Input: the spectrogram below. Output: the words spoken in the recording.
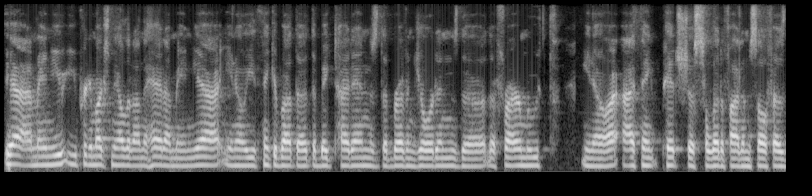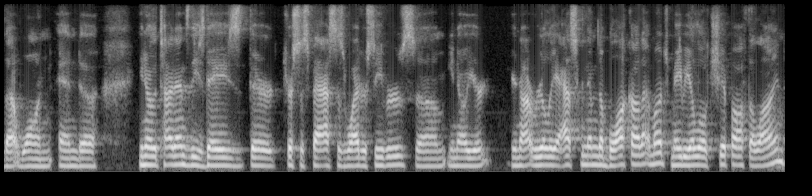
Yeah, I mean, you, you pretty much nailed it on the head. I mean, yeah, you know, you think about the the big tight ends, the Brevin Jordans, the the Freiermuth. You know, I, I think Pitts just solidified himself as that one, and uh, you know the tight ends these days they're just as fast as wide receivers. Um, you know, you're you're not really asking them to block all that much. Maybe a little chip off the line.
